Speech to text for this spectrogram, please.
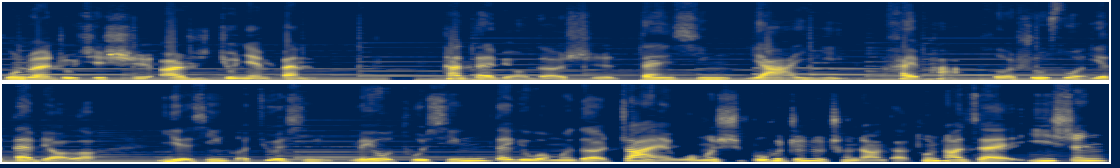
公转周期是二十九年半，它代表的是担心、压抑、害怕和收缩，也代表了野心和决心。没有土星带给我们的障碍，我们是不会真正成长的。通常在医生、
